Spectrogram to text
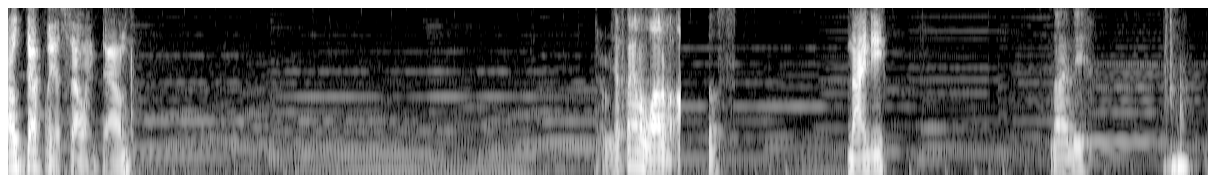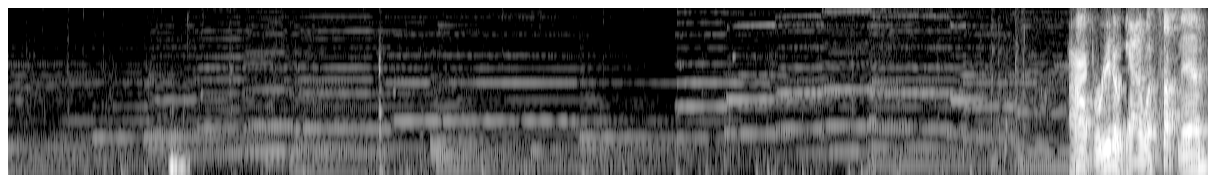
That was definitely a selling down. We definitely have a lot of olives. 90. 90. All oh, right. burrito guy, what's up, man?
